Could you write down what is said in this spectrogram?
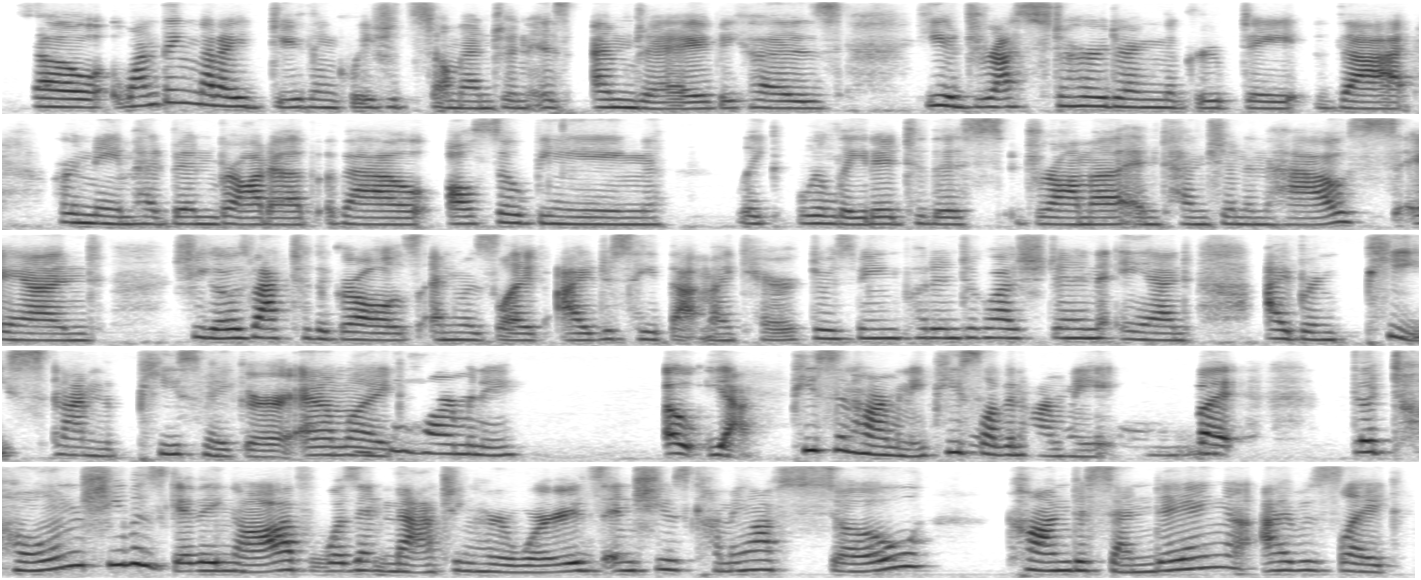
So, one thing that I do think we should still mention is MJ because he addressed to her during the group date that her name had been brought up about also being like related to this drama and tension in the house. And she goes back to the girls and was like, I just hate that my character is being put into question and I bring peace and I'm the peacemaker. And I'm like, harmony. oh, yeah, peace and harmony, peace, love, and harmony but the tone she was giving off wasn't matching her words and she was coming off so condescending i was like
